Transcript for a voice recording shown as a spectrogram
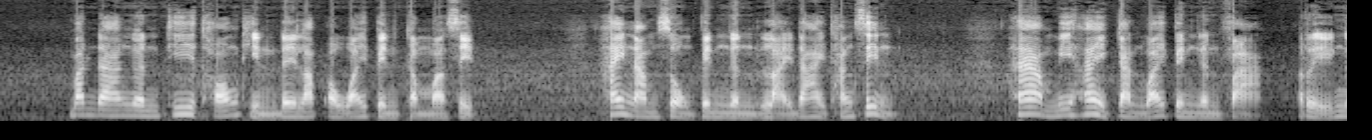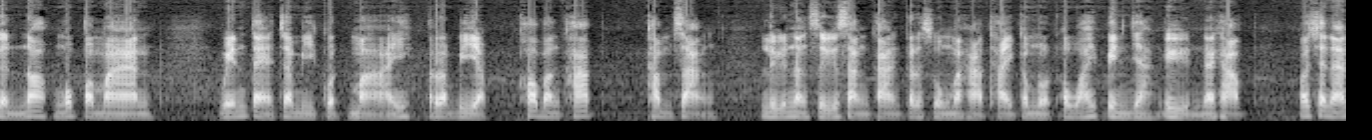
7 บรรดาเงินที่ท้องถิ่นได้รับเอาไว้เป็นกรรมสิทธิ์ ให้นำส่งเป็นเงินรายได้ทั้งสิ้น ห้ามมิให้กันไว้เป็นเงินฝาก หรือเงินนอกงบประมาณ เว้นแต่จะมีกฎหมายระเบียบ ข้อบังคับคำสั่ง หรือหนังสือสั่งการกระทรวงมหาดไทยกำหนดเอาไว้เป็นอย่างอื่นนะครับ เพราะฉะนั้น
